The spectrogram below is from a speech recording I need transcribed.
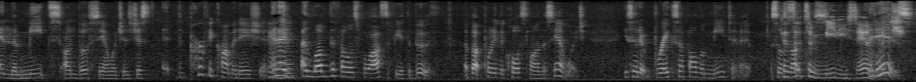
and the meats on both sandwiches just eh, the perfect combination. And Mhm. I I love the fellow's philosophy at the booth about putting the coleslaw on the sandwich. He said it breaks up all the meat in it, so Because it's, a meaty sandwich. It is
